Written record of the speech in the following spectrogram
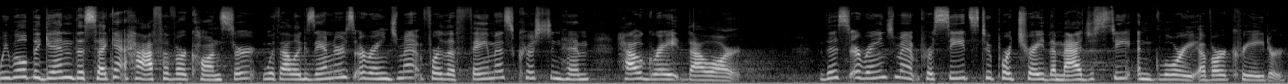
We will begin the second half of our concert with Alexander's arrangement for the famous Christian hymn, How Great Thou Art. This arrangement proceeds to portray the majesty and glory of our Creator.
